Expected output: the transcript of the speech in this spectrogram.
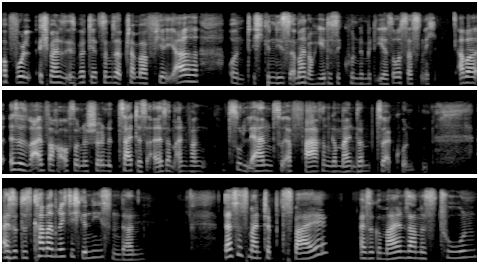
Obwohl, ich meine, sie wird jetzt im September vier Jahre und ich genieße immer noch jede Sekunde mit ihr. So ist das nicht. Aber es war einfach auch so eine schöne Zeit, das alles am Anfang zu lernen, zu erfahren, gemeinsam zu erkunden. Also das kann man richtig genießen dann. Das ist mein Tipp 2 also gemeinsames Tun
